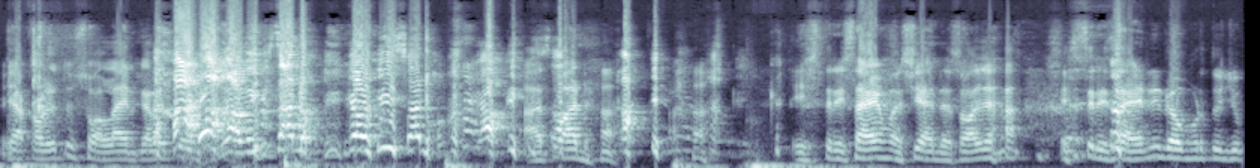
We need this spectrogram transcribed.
Ya kalau itu soal lain karena itu Enggak bisa dong, enggak bisa dong, enggak bisa. atau ada istri saya masih ada soalnya istri saya ini udah umur 72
